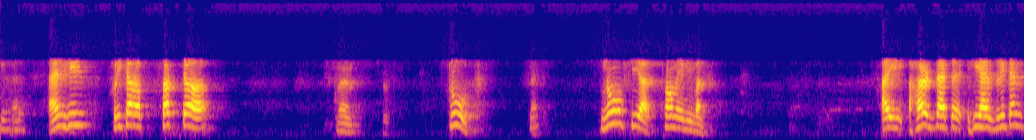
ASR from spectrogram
And he is preacher of such a um, truth no fear from anyone. I heard that uh, he has written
